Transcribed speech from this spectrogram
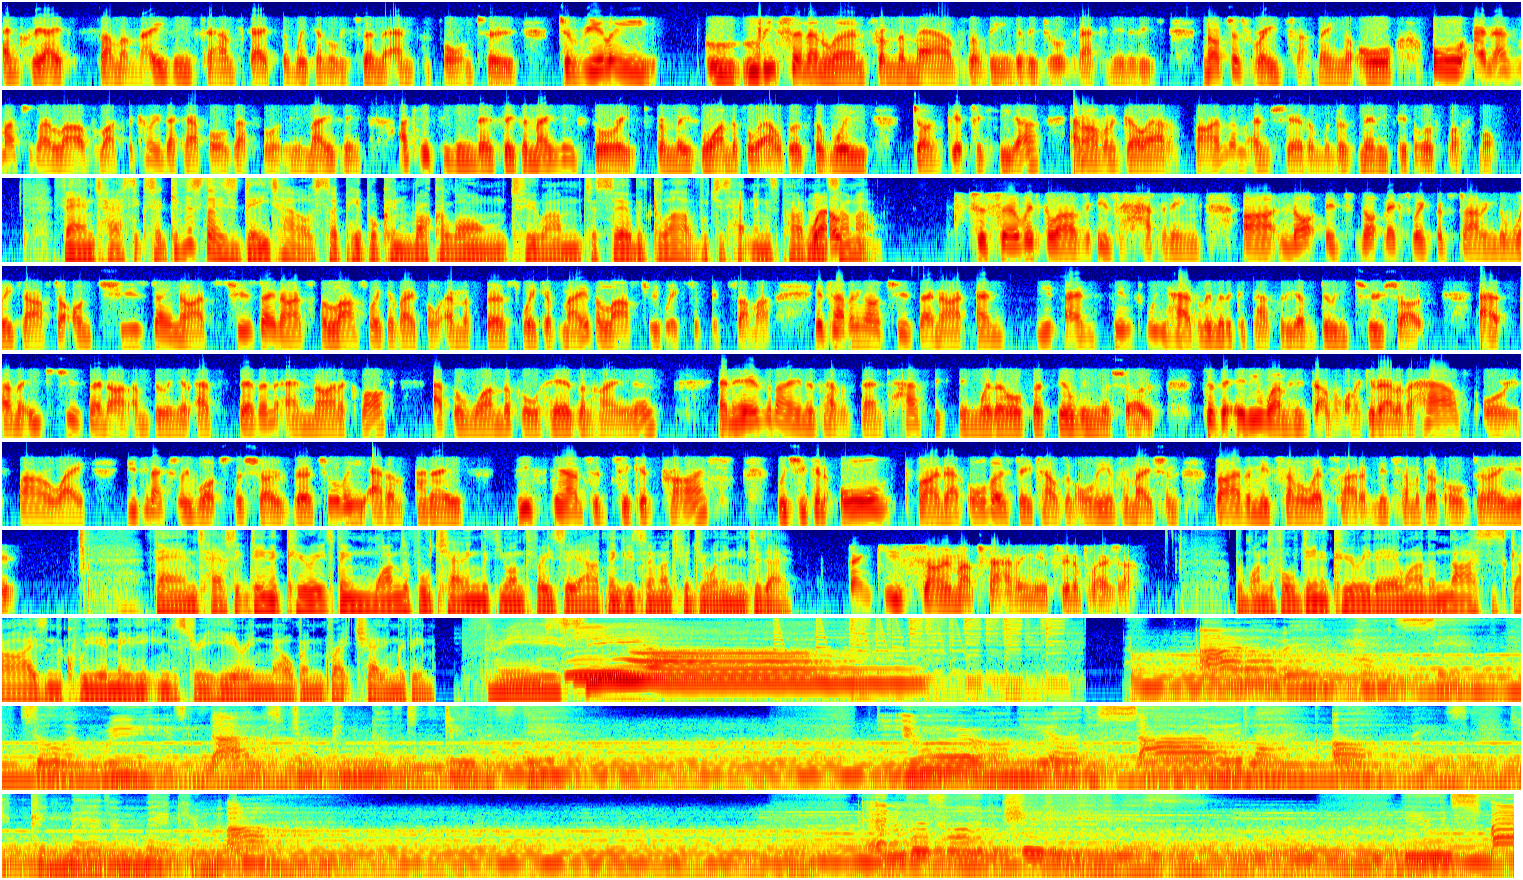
and create some amazing soundscape that we can listen and perform to to really listen and learn from the mouths of the individuals in our communities, not just read something or, or and as much as I love, like the Coming Back Out Ball is absolutely amazing, I keep thinking there's these amazing stories from these wonderful elders that we don't get to hear, and I want to go out and find them and share them with as many people as possible. Fantastic. So give us those details so people can rock along to um to Sir with Glove, which is happening as part of well, Midsumma to Sir with Glove is happening. Uh, not it's not next week, but starting the week after on Tuesday nights. Tuesday nights the last week of April and the first week of May, the last two weeks of Midsumma. It's happening on a Tuesday night, and and since we had limited capacity, I'm doing two shows. At, um, each Tuesday night, I'm doing it at seven and nine o'clock at the wonderful Hares and Hyenas. And Hares and Hyenas have a fantastic thing where they're also filming the shows. So for anyone who doesn't want to get out of the house or is far away, you can actually watch the show virtually at a, at a discounted ticket price, which you can all find out all those details and all the information via the Midsumma website at midsumma.org.au. Fantastic. Dean Arcuri, it's been wonderful chatting with you on 3CR. Thank you so much for joining me today. Thank you so much for having me. It's been a pleasure. The wonderful Dean Arcuri there, one of the nicest guys in the queer media industry here in Melbourne. Great chatting with him. 3CR. I'd already had a sip, so I reasoned I was drunk enough to deal with it. You were on the other side, like always. You could never make your mind. One kiss, you inspired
